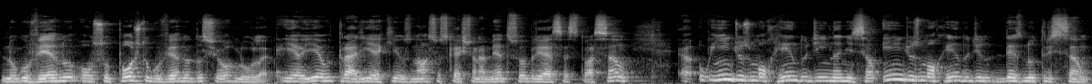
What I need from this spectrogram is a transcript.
no governo ou suposto governo do senhor Lula. E aí eu traria aqui os nossos questionamentos sobre essa situação é, índios morrendo de inanição, índios morrendo de desnutrição,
